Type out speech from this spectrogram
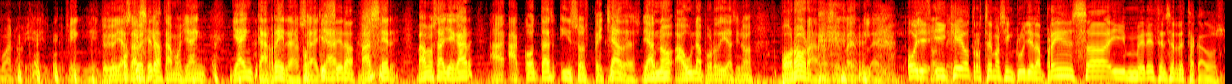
Bueno, en fin, tú ya ¿Por qué sabes que estamos ya en ya en carrera, o ¿Por sea, ya será? va a ser, vamos a llegar a, a cotas insospechadas, ya no a una por día, sino por hora va a ser la- la- el Oye, ¿y qué otros temas incluye la prensa y merecen ser destacados?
